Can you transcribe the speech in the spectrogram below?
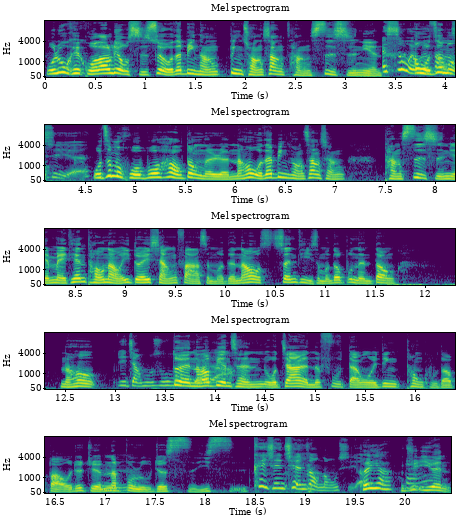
我如果可以活到六十岁，我在病床病床上躺四十年，哎、欸，是我、啊、我这么我这么活泼好动的人，然后我在病床上想躺四十年，每天头脑一堆想法什么的，然后身体什么都不能动，然后也讲不出话，对，然后变成我家人的负担，我一定痛苦到爆，我就觉得那不如就死一死。可以先签这种东西啊？可以啊，你去医院，哦、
